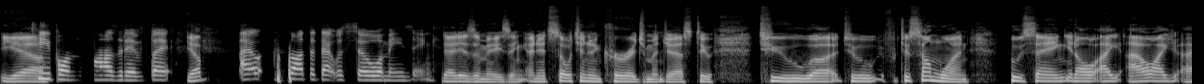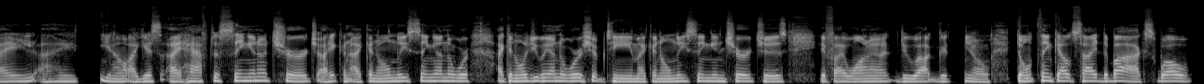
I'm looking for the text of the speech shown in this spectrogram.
Yeah. keep on positive, but Yep. I thought that that was so amazing. That is amazing, and it's such an encouragement, Jess, to to uh, to to someone who's saying, you know, I oh, I I I you know, I guess I have to sing in a church. I can I can only sing on the wor- I can only be on the worship team. I can only sing in churches if I want to do out. good- You know, don't think outside the box. Well,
